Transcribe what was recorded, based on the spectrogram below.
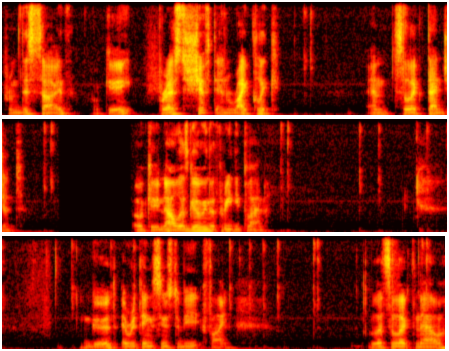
from this side, okay, press shift and right click and select tangent. Okay, now let's go in the 3D plan. Good, everything seems to be fine let's select now.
